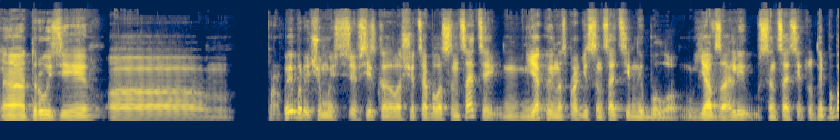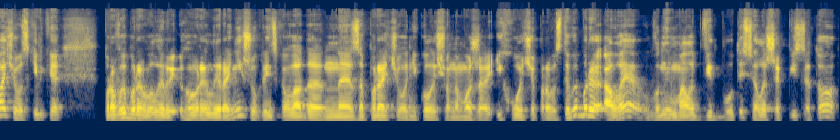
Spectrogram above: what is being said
е, друзі, е, про вибори чомусь всі сказали, що це була сенсація. Ніякої насправді сенсації не було. Я взагалі сенсації тут не побачив, оскільки про вибори говорили, говорили раніше. Українська влада не заперечувала ніколи, що вона може і хоче провести вибори, але вони мали б відбутися лише після того,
